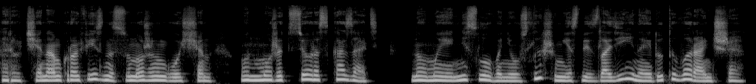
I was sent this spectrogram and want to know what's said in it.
Короче, нам кровь из носу нужен Гущин. Он может все рассказать, но мы ни слова не услышим, если злодеи найдут его раньше.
